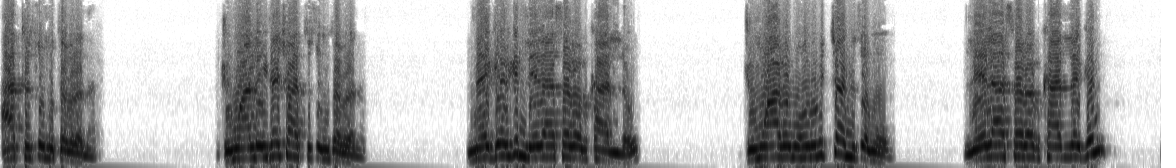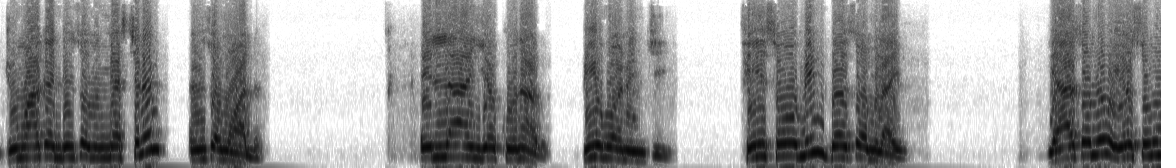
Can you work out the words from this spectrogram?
አትጾሙ ተብለናል። ጁሙዓን ለይታችሁ አትጾሙ ተብለናል። ነገር ግን ሌላ ሰበብ ካለው ጁሙዓ በመሆኑ ብቻ እንጾመው ሌላ ሰበብ ካለ ግን ጁሙዓ ቀን እንድንጾም የሚያስችለን እንጾመዋለን። ኢላ አን የኩን አሉ። ቢሆን እንጂ ፊ ሶሚን በጾም ላይ ያጾመው የሱሙ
